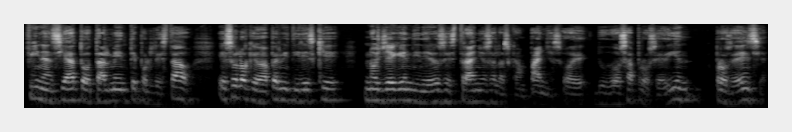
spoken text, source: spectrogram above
financiada totalmente por el Estado. Eso lo que va a permitir es que no lleguen dineros extraños a las campañas o de dudosa procedencia.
